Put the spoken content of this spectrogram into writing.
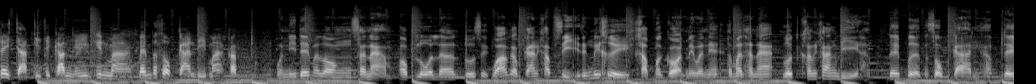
ได้จัดกิจกรรมอย่างนี้ขึ้นมา เป็นประสบการณ์ดีมากครับ วันนี้ได้มาลองสนามออฟโรดแล้วรู้สึกว้าวกับการขับสีซึ่งไม่เคยขับมาก่อนในวันนี้สมรรถนะรถค่อนข้างดีครับ ได้เปิดประสบการณ์ครับ ได้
